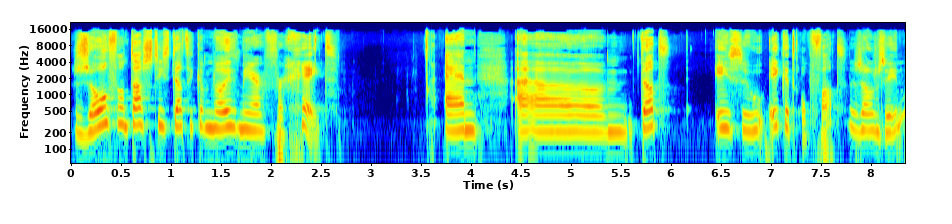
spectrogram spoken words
zo fantastisch dat ik hem nooit meer vergeet. En uh, dat is hoe ik het opvat, zo'n zin.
